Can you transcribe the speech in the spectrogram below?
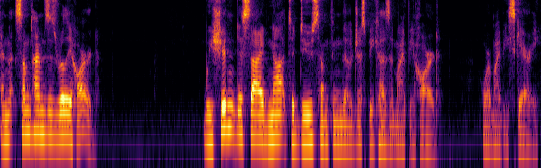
and that sometimes is really hard. We shouldn't decide not to do something though just because it might be hard or it might be scary.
